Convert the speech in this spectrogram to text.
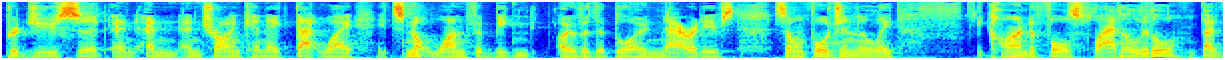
produce it, and, and, and try and connect that way. It's not one for big, over the blown narratives. So, unfortunately, it kind of falls flat a little. They've,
